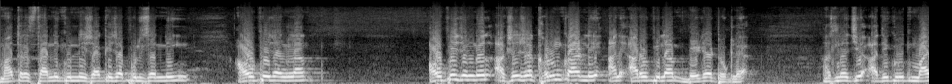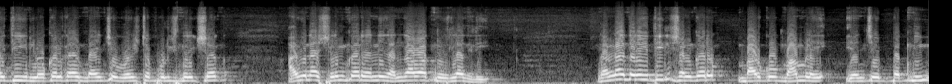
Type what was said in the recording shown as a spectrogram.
मात्र स्थानिक गुन्हे शाखेच्या पोलिसांनी आवपे जंगलात आवपे जंगल अक्षरशः खरून काढले आणि आरोपीला बेड्या ठोकल्या. असल्याची अधिकृत माहिती लोकल क्राईम ब्रँचचे वरिष्ठ पोलीस निरीक्षक अविनाश शिळमकर यांनी झंझावात न्यूजला दिली. गंगाधर येथील शंकर बारकू भांबळे यांची पत्नी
